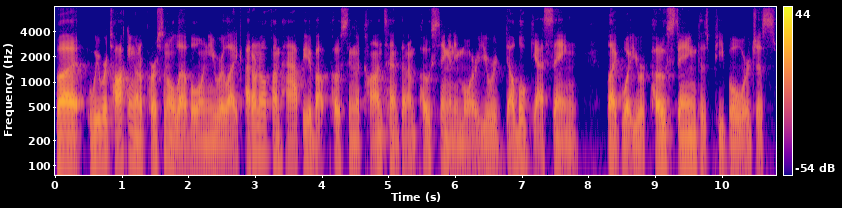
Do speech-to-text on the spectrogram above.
but we were talking on a personal level and you were like, I don't know if I'm happy about posting the content that I'm posting anymore. You were double guessing like what you were posting because people were just,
